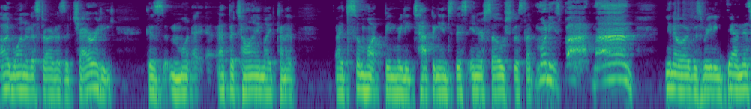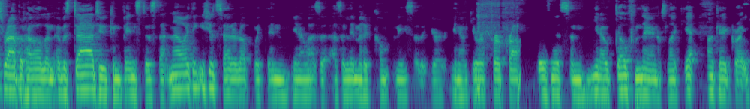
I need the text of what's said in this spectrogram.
I wanted to start as a charity because at the time I'd kind of, I'd somewhat been really tapping into this inner socialist that money's bad, man. You know, I was really down this rabbit hole, and it was Dad who convinced us that no, I think you should set it up within, you know, as a as a limited company, so that you're, you know, you're a for profit business, and you know, go from there. And it's like, yeah, okay, great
